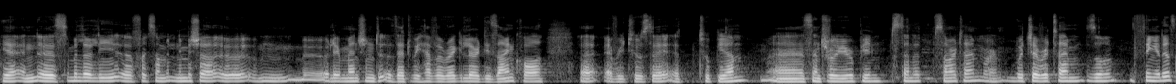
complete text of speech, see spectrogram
Yeah, and uh, similarly, uh, for example, Nimisha uh, um, earlier mentioned that we have a regular design call uh, every Tuesday at 2 p.m. Uh, Central European Standard Summertime, or whichever time zone thing it is.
